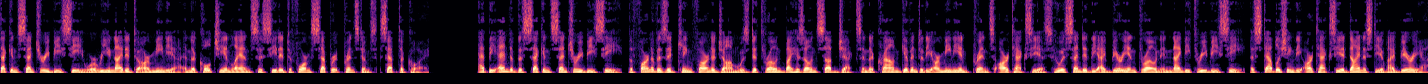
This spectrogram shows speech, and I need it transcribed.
2nd century BC were reunited to Armenia and the Colchian lands seceded to form separate princedoms. At the end of the 2nd century BC, the Pharnavazid king Farnajam was dethroned by his own subjects and the crown given to the Armenian prince Artaxias who ascended the Iberian throne in 93 BC, establishing the Artaxiad dynasty of Iberia.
